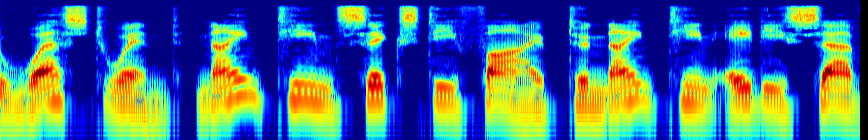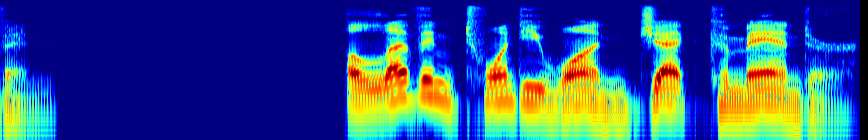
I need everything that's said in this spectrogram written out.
Westwind 1965 to 1987 1121 Jet Commander,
